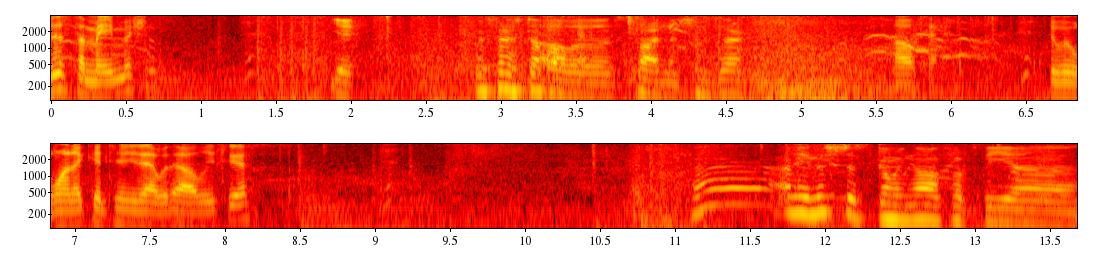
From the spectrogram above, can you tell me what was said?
this the main mission? Yeah. We finished up all the side missions there. Okay. Do we want to continue that without Alicia? Uh, I mean, this is just going off of the, uh...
